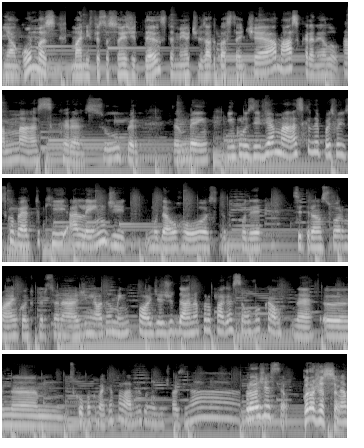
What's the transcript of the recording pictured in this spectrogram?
em algumas manifestações de dança também é utilizado bastante, é a máscara, né, Lu? A máscara, super também. Inclusive, a máscara depois foi descoberto que, além de mudar o rosto, poder se transformar enquanto personagem, ela também pode ajudar na propagação vocal, né? Uh, na. Desculpa, como é que é a palavra quando a gente faz na projeção. Projeção. Na,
